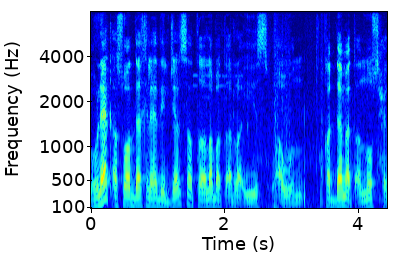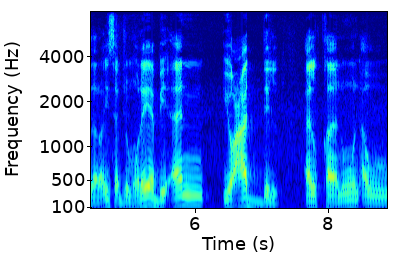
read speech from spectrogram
هناك أصوات داخل هذه الجلسة طالبت الرئيس أو قدمت النصح لرئيس الجمهورية بأن يعدل القانون أو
